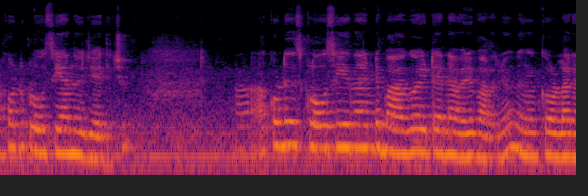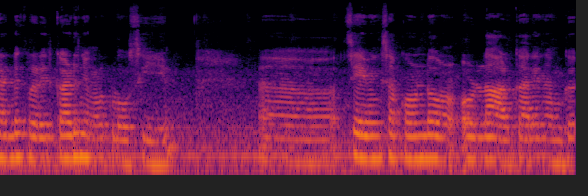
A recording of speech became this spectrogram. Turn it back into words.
അക്കൗണ്ട് ക്ലോസ് ചെയ്യാമെന്ന് വിചാരിച്ചു. അക്കൗണ്ട് ക്ലോസ് ചെയ്യുന്നതിന്റെ ഭാഗമായിട്ട് തന്നെ അവർ പറഞ്ഞു നിങ്ങൾക്കുള്ള രണ്ട് ക്രെഡിറ്റ് കാർഡ് ഞങ്ങൾ ക്ലോസ് ചെയ്യും. സേവിങ്സ് അക്കൗണ്ട് ഉള്ള ആൾക്കാരെ നമുക്ക്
